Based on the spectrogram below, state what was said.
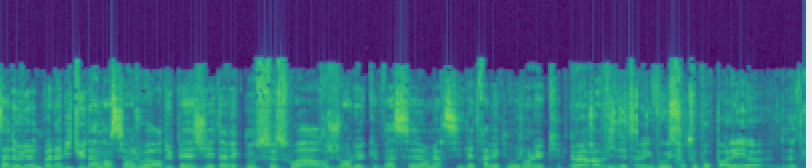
Ça devient une bonne habitude. Un ancien joueur du PSG est avec nous ce soir, Jean-Luc Vasseur. Merci d'être avec nous, Jean-Luc. Eh ben, ravi d'être avec vous, surtout pour parler euh, de notre,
